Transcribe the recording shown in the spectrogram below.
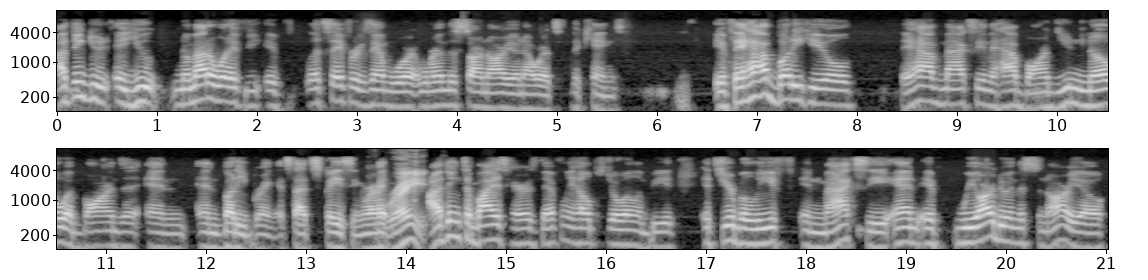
I think you eh, you no matter what if if let's say for example we're we're in this scenario now where it's the Kings, if they have Buddy Hield they have Maxey and they have Barnes. You know what Barnes and, and, and Buddy bring. It's that spacing, right? Right. I think Tobias Harris definitely helps Joel Embiid. It's your belief in Maxey. And if we are doing this scenario,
